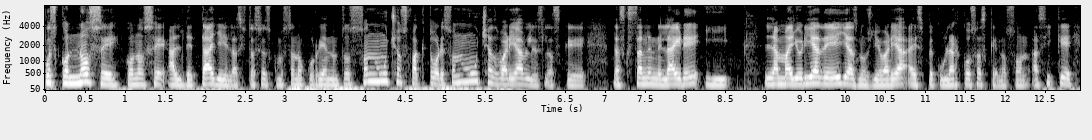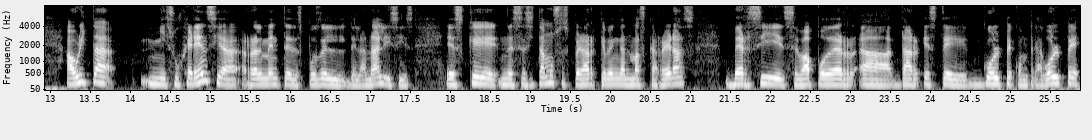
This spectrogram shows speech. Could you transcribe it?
pues conoce, conoce al detalle las situaciones como están ocurriendo. Entonces son muchos factores, son muchas variables las que, las que están en el aire y la mayoría de ellas nos llevaría a especular cosas que no son. Así que ahorita mi sugerencia realmente después del, del, análisis es que necesitamos esperar que vengan más carreras, ver si se va a poder uh, dar este golpe contra golpe,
